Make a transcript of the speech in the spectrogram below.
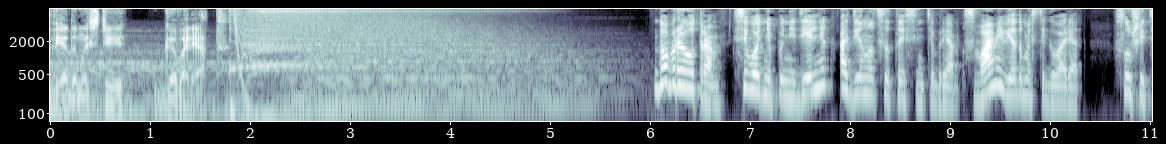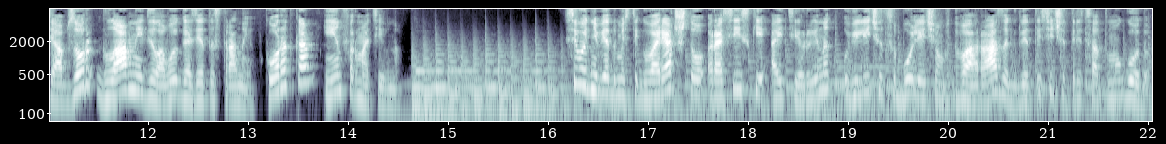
Ведомости говорят. Доброе утро! Сегодня понедельник, 11 сентября. С вами «Ведомости говорят». Слушайте обзор главной деловой газеты страны. Коротко и информативно. Сегодня «Ведомости» говорят, что российский IT-рынок увеличится более чем в два раза к 2030 году.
